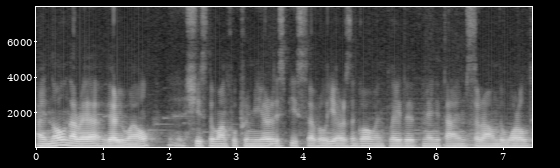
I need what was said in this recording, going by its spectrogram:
I know Nareh very well. Uh, she's the one who premiered this piece several years ago and played it many times around the world.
